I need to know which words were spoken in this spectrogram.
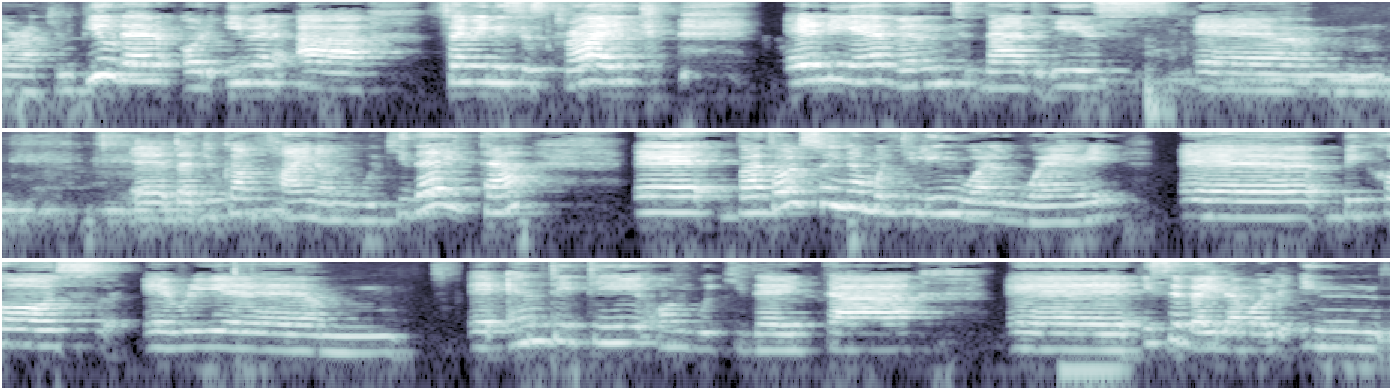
or a computer or even a feminist strike, any event that is um, uh, that you can find on Wikidata, uh, but also in a multilingual way uh, because every um, entity on Wikidata is available in,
